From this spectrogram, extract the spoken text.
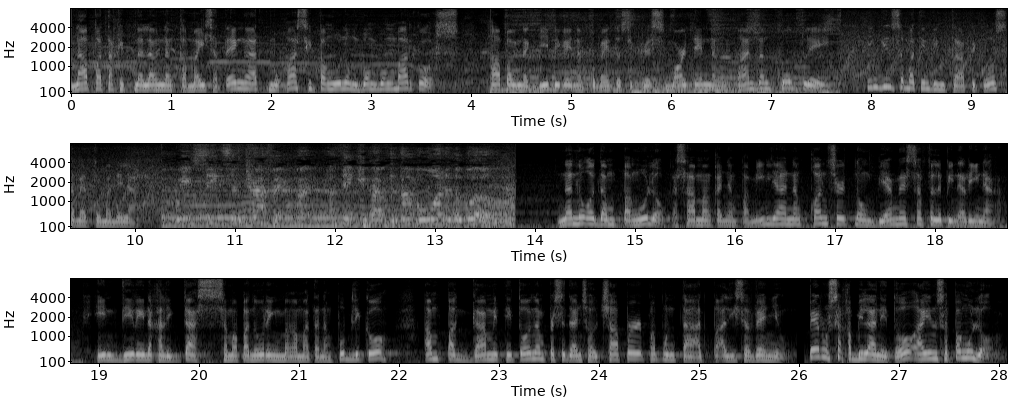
Napatakip na lang ng kamay sa tenga at mukha si Pangulong Bongbong Marcos habang nagbibigay ng komento si Chris Martin ng bandang Coldplay hinggil sa matinding trapiko sa Metro Manila. We've seen some traffic, but I think you have the number one in the world. Nanood ang Pangulo kasama ang kanyang pamilya ng concert noong biyernes sa Philippine Arena. Hindi rin nakaligtas sa mapanuring mga mata ng publiko ang paggamit nito ng presidential chopper papunta at paalis sa venue. Pero sa kabila nito, ayon sa Pangulo,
